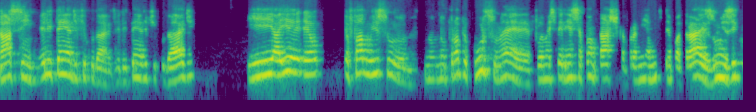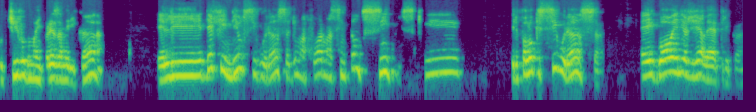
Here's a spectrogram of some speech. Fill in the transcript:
Ah, sim, ele tem a dificuldade, ele tem a dificuldade. E aí eu, eu falo isso no, no, próprio curso, né? Foi uma experiência fantástica para mim há muito tempo atrás. Um executivo de uma empresa americana, ele definiu segurança de uma forma assim tão simples que ele falou que segurança é igual à energia elétrica,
